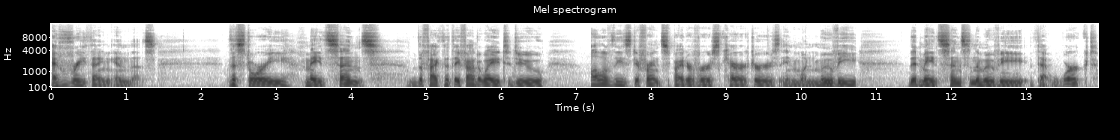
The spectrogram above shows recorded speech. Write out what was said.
everything in this the story made sense. The fact that they found a way to do all of these different Spider Verse characters in one movie that made sense in the movie that worked.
